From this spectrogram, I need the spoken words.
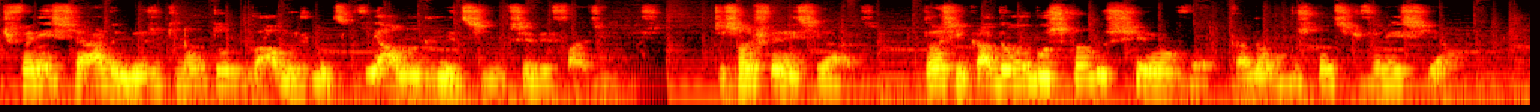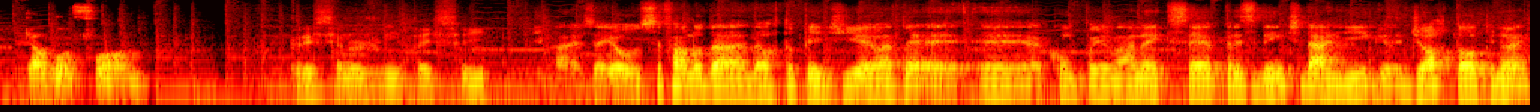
diferenciada mesmo, que não todo aluno de medicina, que aluno de medicina que você vê fazem isso? Vocês são diferenciados. Então, assim, cada um buscando o seu, velho. Cada um buscando se diferenciar. De alguma forma. Crescendo junto, é isso aí. Mas aí, eu- você falou da, da ortopedia, eu até é, acompanho lá, né? Que você é presidente da liga de ortop, não é?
